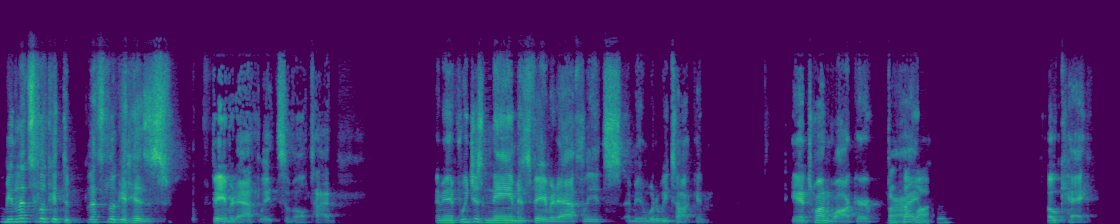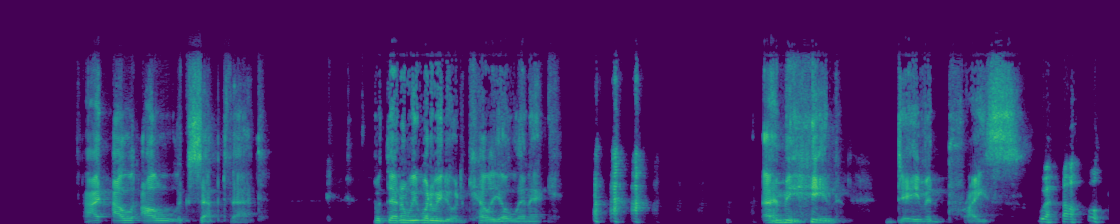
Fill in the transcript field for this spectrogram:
I mean, let's look at the let's look at his favorite athletes of all time. I mean, if we just name his favorite athletes, I mean, what are we talking? Antoine Walker, Antoine Walker. okay. I I'll I'll accept that. But then we what are we doing? Kelly Olynyk. I mean, David Price. Well.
